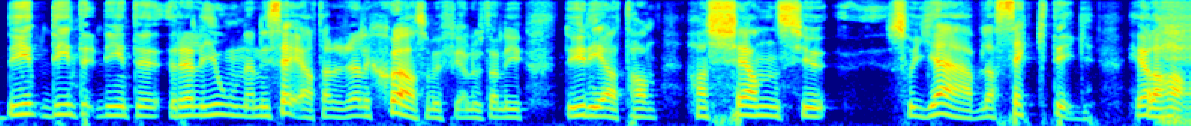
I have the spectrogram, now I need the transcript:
det, det, är inte, det är inte religionen i sig, att han är religiös som är fel, utan det, det är det att han, han känns ju så jävla sektig, hela han.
